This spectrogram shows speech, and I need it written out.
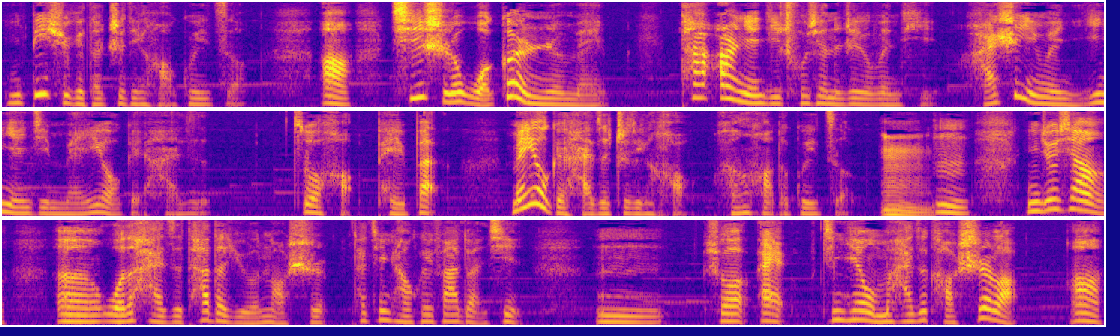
你必须给他制定好规则，啊！其实我个人认为，他二年级出现的这个问题，还是因为你一年级没有给孩子做好陪伴，没有给孩子制定好很好的规则。嗯嗯，你就像，嗯、我的孩子，他的语文老师，他经常会发短信，嗯，说，哎，今天我们孩子考试了啊，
